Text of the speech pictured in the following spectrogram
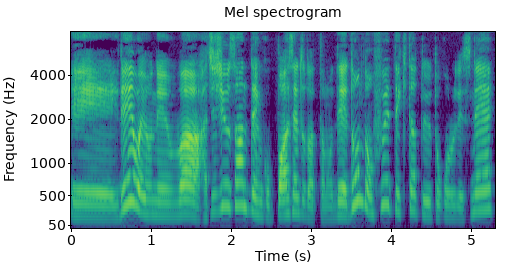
えー、令和4年は83.5%だったので、どんどん増えてきたというところですね。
